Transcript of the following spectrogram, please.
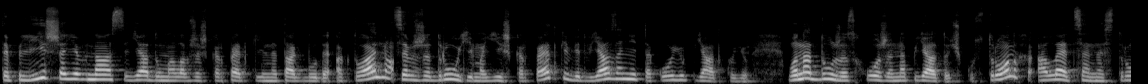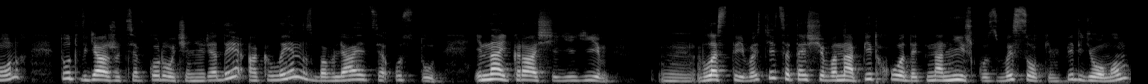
теплішає в нас. Я думала, вже шкарпетки і не так буде актуально. Це вже другі мої шкарпетки, відв'язані такою п'яткою. Вона дуже схожа на п'яточку стронг, але це не стронг. Тут в'яжуться вкорочені ряди, а клин збавляється ось тут. І найкраще її властивості це те, що вона підходить на ніжку з високим підйомом,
